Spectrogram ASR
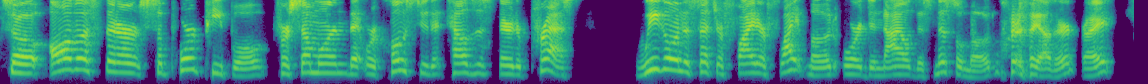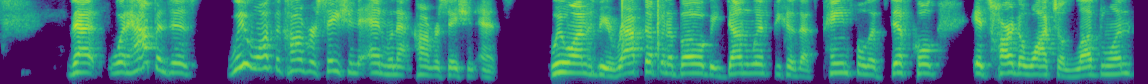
So, all of us that are support people for someone that we're close to that tells us they're depressed, we go into such a fight or flight mode or denial dismissal mode, one or the other, right? That what happens is we want the conversation to end when that conversation ends. We want it to be wrapped up in a bow, be done with because that's painful, that's difficult. It's hard to watch a loved one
